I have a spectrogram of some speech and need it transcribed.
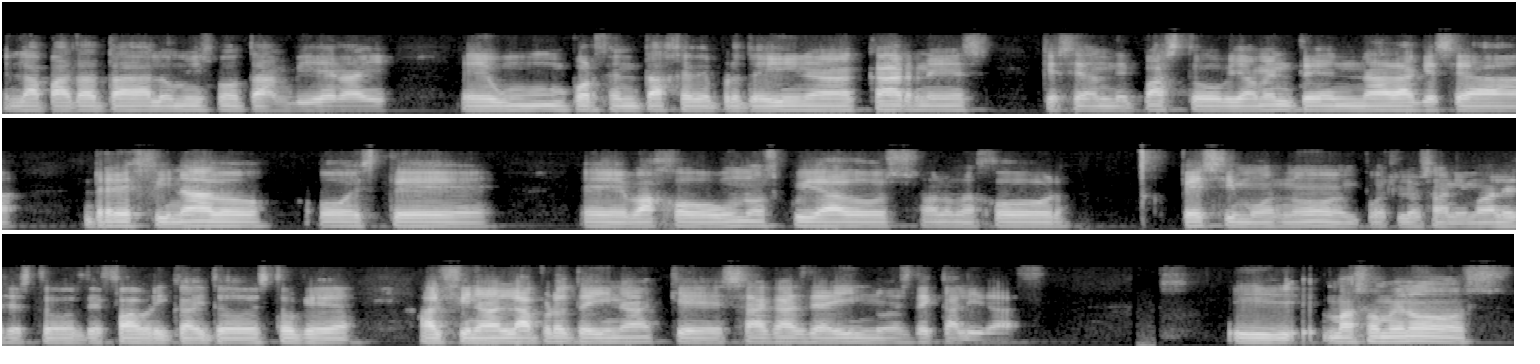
la patata lo mismo, también hay eh, un porcentaje de proteína, carnes que sean de pasto, obviamente, nada que sea refinado o esté eh, bajo unos cuidados a lo mejor pésimos, ¿no? Pues los animales estos de fábrica y todo esto que al final la proteína que sacas de ahí no es de calidad. Y más o menos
